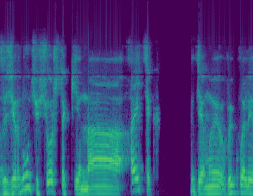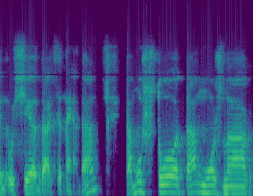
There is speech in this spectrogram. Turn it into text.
зазірнуць усё ж таки на сайтик где мы выклалі усе дадзеныя да? Таму что там можна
